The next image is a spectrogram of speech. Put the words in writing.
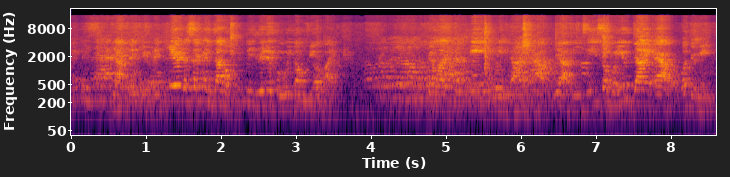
Executive. Yeah, thank you. And here the second example, please read it when we don't feel like. Feel like cooking, we dine out. Yeah, easy. So when you dine out, what do you mean?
